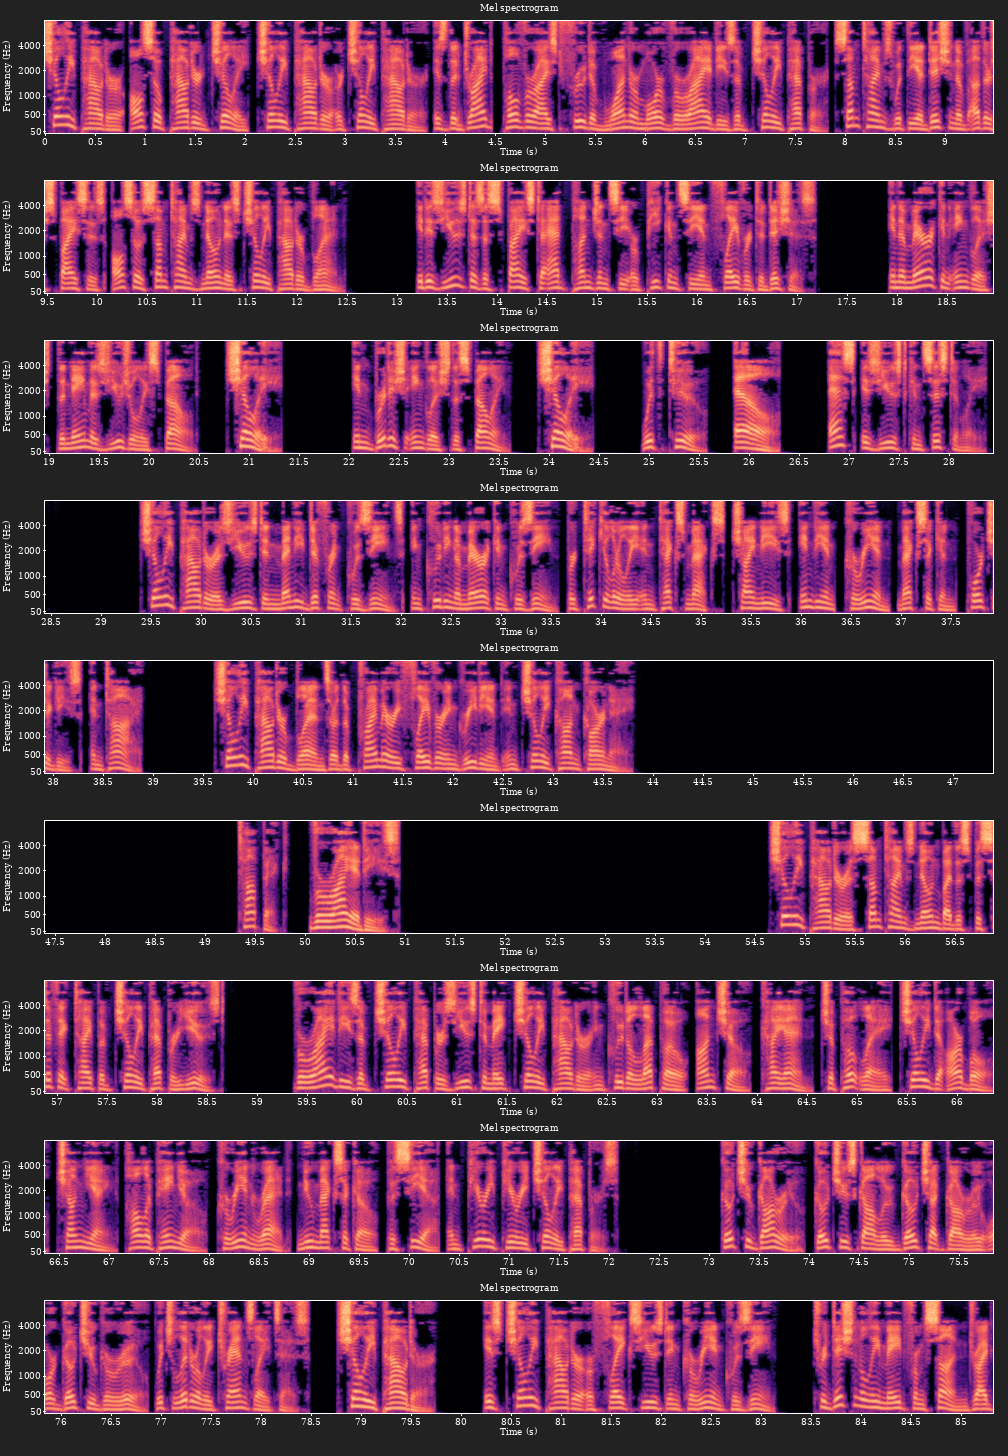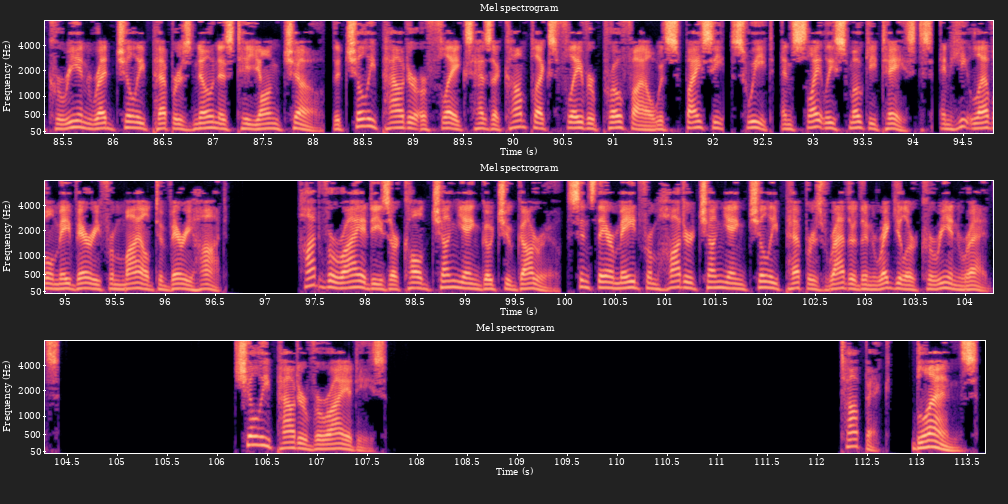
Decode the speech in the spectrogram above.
Chili powder also powdered chili, chili powder or chili powder is the dried, pulverized fruit of one or more varieties of chili pepper, sometimes with the addition of other spices also sometimes known as chili powder blend. It is used as a spice to add pungency or piquancy and flavor to dishes. In American English, the name is usually spelled, chili. In British English the spelling, chili, with two l s is used consistently. Chili powder is used in many different cuisines, including American cuisine, particularly in Tex-Mex, Chinese, Indian, Korean, Mexican, Portuguese, and Thai. Chili powder blends are the primary flavor ingredient in chili con carne. Varieties Chili powder is sometimes known by the specific type of chili pepper used. Varieties of chili peppers used to make chili powder include Aleppo, ancho, cayenne, chipotle, chili de arbol, chungyang, jalapeno, Korean red, New Mexico, pasilla, and piri piri chili peppers. Gochugaru, gochusgalu gochutgaru or gochugaru, which literally translates as chili powder, is chili powder or flakes used in Korean cuisine. Traditionally made from sun-dried Korean red chili peppers known as taeyang cho, the chili powder or flakes has a complex flavor profile with spicy, sweet, and slightly smoky tastes, and heat level may vary from mild to very hot. Hot varieties are called chungyang gochugaru, since they are made from hotter chungyang chili peppers rather than regular Korean reds. Chili powder varieties Blends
